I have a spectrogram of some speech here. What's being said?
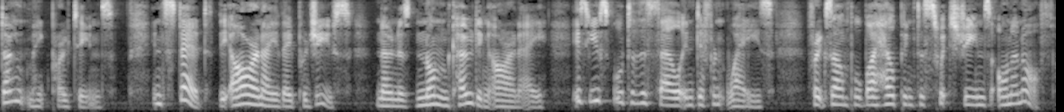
don't make proteins. Instead, the RNA they produce, known as non coding RNA, is useful to the cell in different ways, for example, by helping to switch genes on and off.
